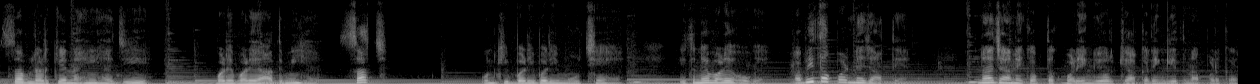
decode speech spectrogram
सब लड़के नहीं हैं जी। बड़े बड़े आदमी हैं। सच? उनकी बड़ी बड़ी मूछें हैं। इतने बड़े हो गए। अभी तक पढ़ने जाते हैं। न जाने कब तक पढ़ेंगे और क्या करेंगे इतना पढ़कर।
